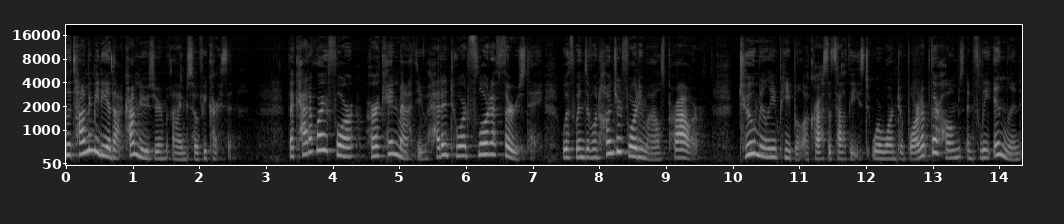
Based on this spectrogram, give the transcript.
the TommyMedia.com newsroom, I'm Sophie Carson. The Category 4 Hurricane Matthew headed toward Florida Thursday with winds of 140 miles per hour. Two million people across the southeast were warned to board up their homes and flee inland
